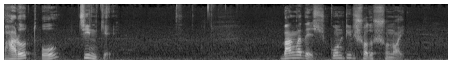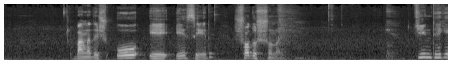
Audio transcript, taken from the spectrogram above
ভারত ও চীনকে। বাংলাদেশ কোনটির সদস্য নয়? বাংলাদেশ ও এস এর সদস্য নয়। চীন থেকে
